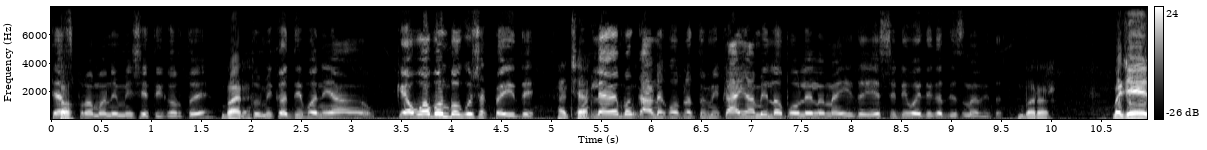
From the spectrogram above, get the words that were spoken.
त्याचप्रमाणे मी शेती करतोय. बरं. तुम्ही कधी पण या केव्हा पण बघू शकता इथे. अच्छा. कुठल्या पण कानाकोपऱ्यात तुम्ही काही आम्ही लपवलेलं नाही इथे. एसीडी वैदिकच दिसणार इथं. बरोबर. म्हणजे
